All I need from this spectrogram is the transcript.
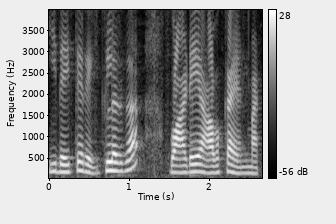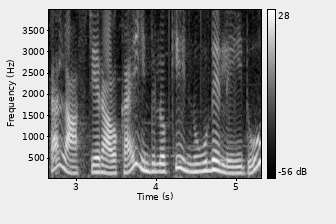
ఇదైతే రెగ్యులర్గా వాడే ఆవకాయ అనమాట లాస్ట్ ఇయర్ ఆవకాయ. ఇందులోకి నూనె లేదు.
